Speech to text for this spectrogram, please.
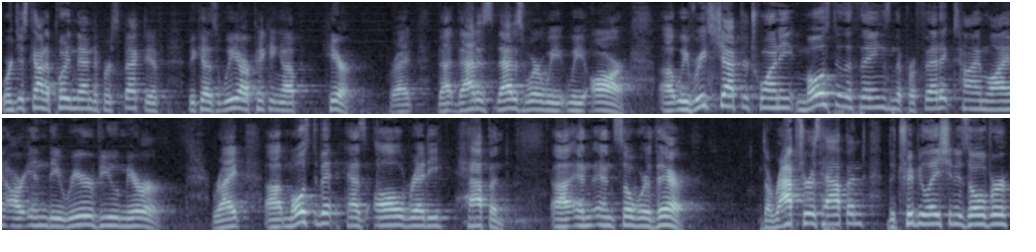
we're just kind of putting that into perspective because we are picking up here, right? That, that, is, that is where we, we are. Uh, we've reached chapter 20. Most of the things in the prophetic timeline are in the rear view mirror, right? Uh, most of it has already happened. Uh, and, and so we're there. The rapture has happened. The tribulation is over.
